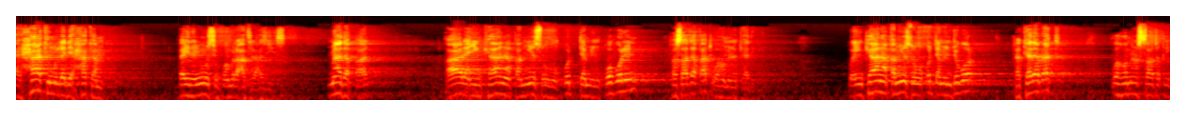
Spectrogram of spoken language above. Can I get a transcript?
الحاكم الذي حكم بين يوسف وامرأة العزيز. ماذا قال؟ قال إن كان قميصه قد من قبل فصدقت وهو من الكاذبين. وإن كان قميصه قد من دبر فكذبت وهو من الصادقين.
